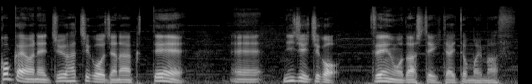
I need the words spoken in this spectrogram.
今回はね18号じゃなくて、えー、21号全を出していきたいと思います。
